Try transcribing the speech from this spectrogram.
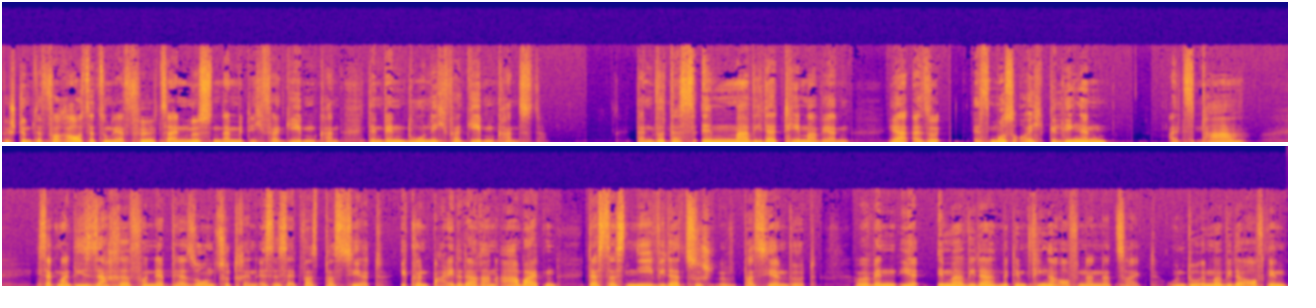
bestimmte Voraussetzungen, die erfüllt sein müssen, damit ich vergeben kann. Denn wenn du nicht vergeben kannst, dann wird das immer wieder Thema werden. Ja, also es muss euch gelingen, als Paar, ich sag mal, die Sache von der Person zu trennen. Es ist etwas passiert. Ihr könnt beide daran arbeiten, dass das nie wieder zu passieren wird. Aber wenn ihr immer wieder mit dem Finger aufeinander zeigt und du immer wieder auf den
